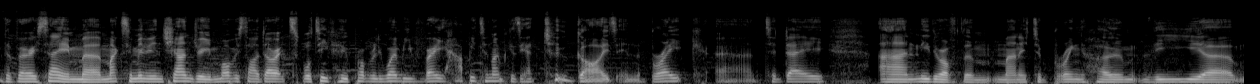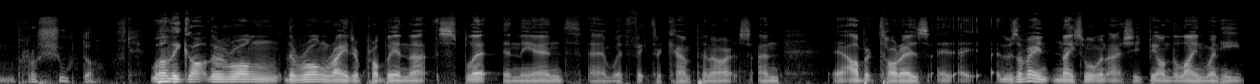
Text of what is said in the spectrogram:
The very same, uh, Maximilian Sciandri, Movistar Direct Sportif, who probably won't be very happy tonight because he had two guys in the break uh, today, and neither of them managed to bring home the um, prosciutto. Well, they got the wrong the wrong rider probably in that split in the end uh, with Victor Campenaerts and uh, Albert Torres. It, it was a very nice moment actually beyond the line when he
